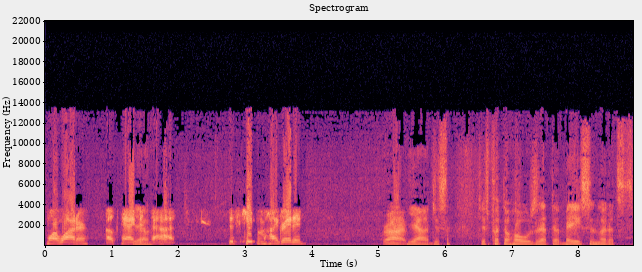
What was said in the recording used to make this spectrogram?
More water? Okay, I Yeah. get that. Just keep them hydrated. Right. Yeah, just just put the hose at the base and let it s-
